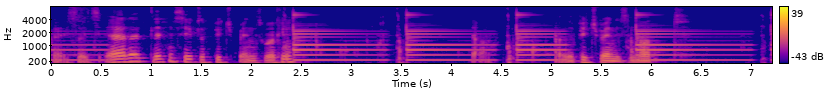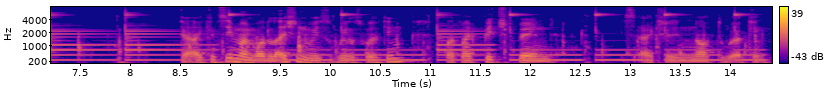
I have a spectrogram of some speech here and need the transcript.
Okay, so it's added. Let me see if the pitch bend is working. Yeah, no, the pitch bend is not. Okay, I can see my modulation wheels working, but my pitch bend is actually not working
